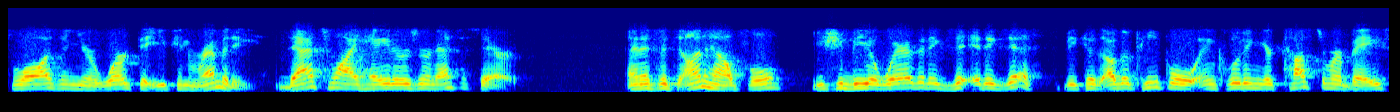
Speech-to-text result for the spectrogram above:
flaws in your work that you can remedy. That's why haters are necessary. And if it's unhelpful, you should be aware that it exists because other people, including your customer base,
